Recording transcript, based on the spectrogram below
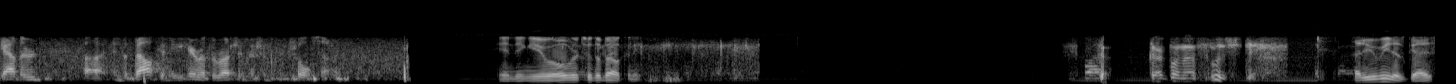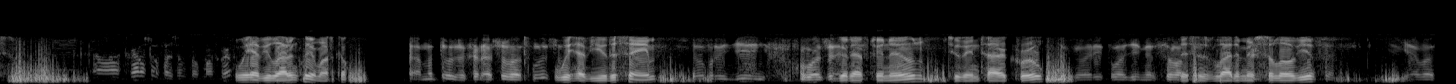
gathered uh, in the balcony here at the Russian Mission Control Center. Handing you over to the balcony. Как вы нас слышите? How do you read us, guys? We have you loud and clear, Moscow. А мы тоже хорошо вас слышим. We have you the same. Добрый день, уважаемый. Good afternoon to the entire crew. Говорит Владимир This Соловьев. is Vladimir Soloviev. Я вас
